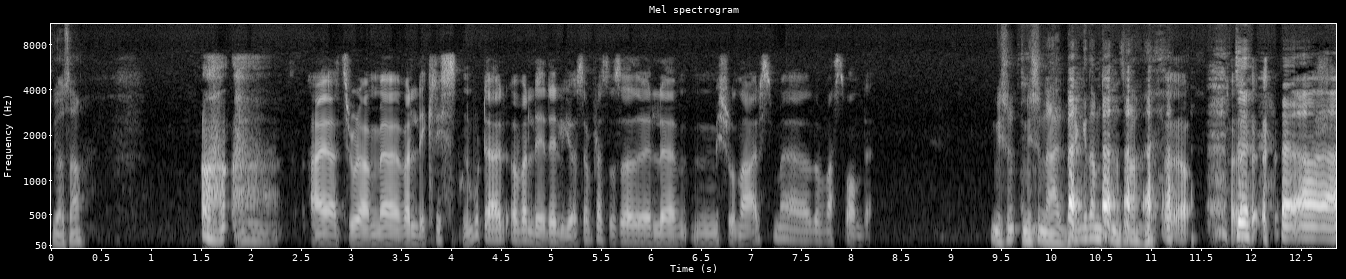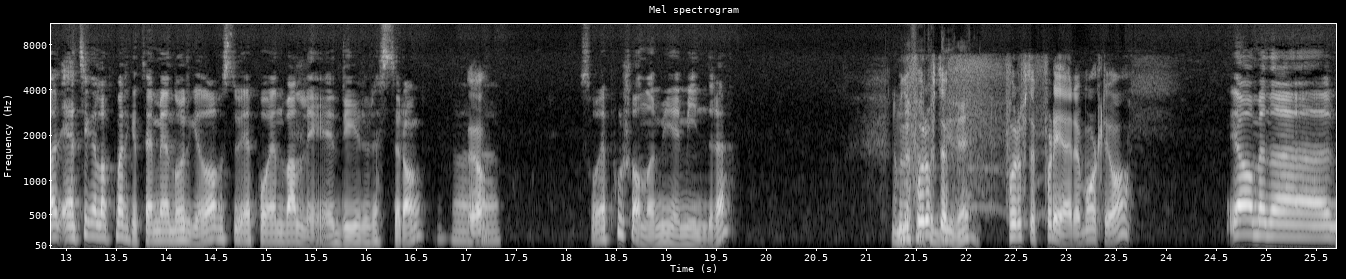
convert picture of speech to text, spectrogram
USA? Nei, jeg tror de er veldig kristne borti her, og veldig religiøse. De fleste så er det vel eh, misjonær som er det mest vanlige. Misjon- Misjonærbag, de tar med seg. Du, en ting jeg har lagt merke til med Norge, da, hvis du er på en veldig dyr restaurant, eh, Ja. så er porsjonene mye mindre. Ja, Men det du får ofte, får ofte flere måltider òg. Ja, men eh,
